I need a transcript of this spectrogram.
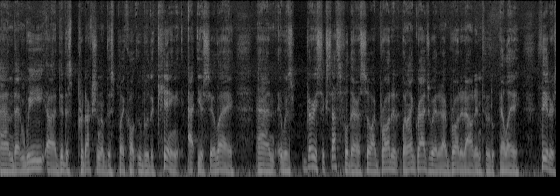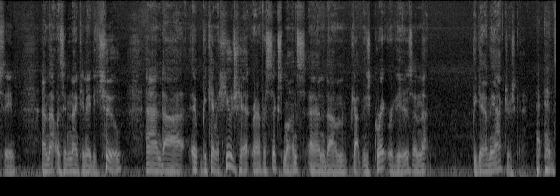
And then we uh, did this production of this play called Ubu the King at UCLA. And it was very successful there. So I brought it, when I graduated, I brought it out into the LA theater scene. And that was in 1982. And uh, it became a huge hit, ran for six months, and um, got these great reviews. And that began the Actors Gang. And,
